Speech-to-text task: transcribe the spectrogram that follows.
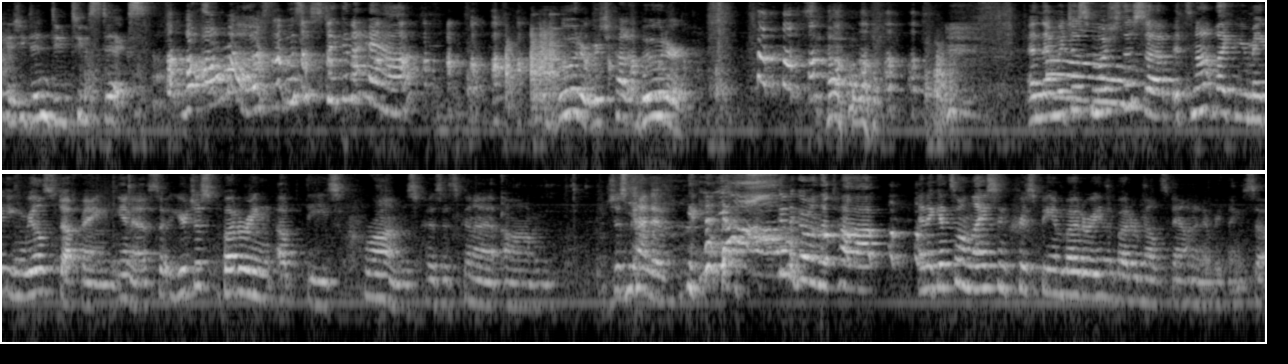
because you didn't do two sticks. well, almost. It was a stick and a half. Booter, we should call it booter. So- and then we just mush this up. It's not like you're making real stuffing, you know. So you're just buttering up these crumbs because it's gonna um, just kind of it's gonna go on the top, and it gets all nice and crispy and buttery, and the butter melts down and everything. So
